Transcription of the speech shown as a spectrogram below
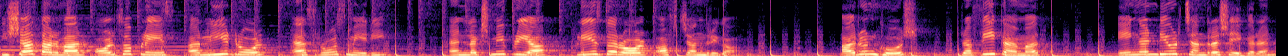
Isha Talwar also plays a lead role as Rosemary and Lakshmi Priya plays the role of Chandrika. Arun Ghosh, Rafiq Ahmad, Engandiyoor Chandrasekharan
